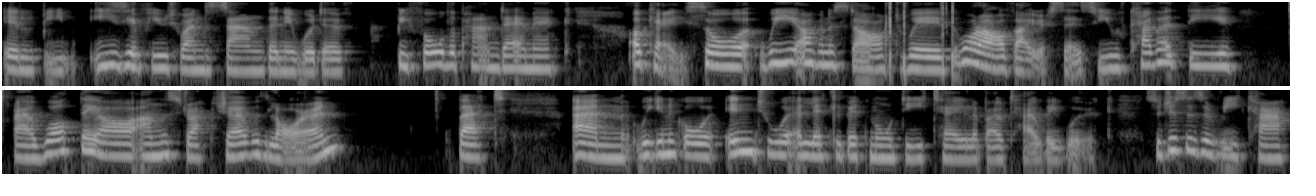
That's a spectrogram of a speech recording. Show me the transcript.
it'll be easier for you to understand than it would have before the pandemic. Okay, so we are going to start with what are viruses. So you've covered the uh, what they are and the structure with Lauren, but um, we're going to go into a little bit more detail about how they work. So, just as a recap,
